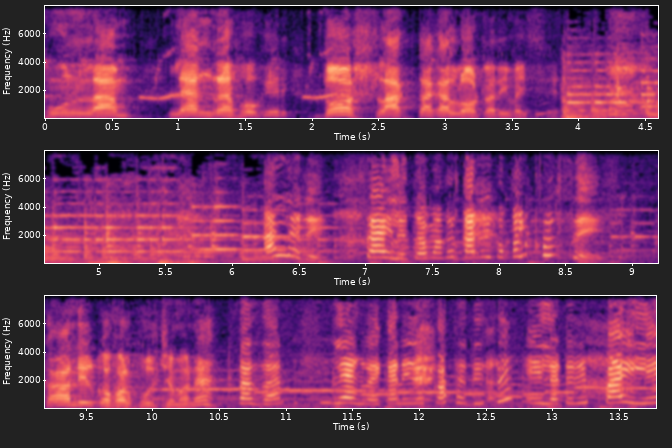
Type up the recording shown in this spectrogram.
শুনলাম ল্যাংরা ফকির দশ লাখ টাকা লটারি পাইছে। আল্লাহ রে তাইলে তো আমাকে কানের কপাল খুলছে। কানির কপাল খুলছে মানে? বাজান ল্যাংড়া কানিরে কথা দিছে এই লটারি পাইলে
